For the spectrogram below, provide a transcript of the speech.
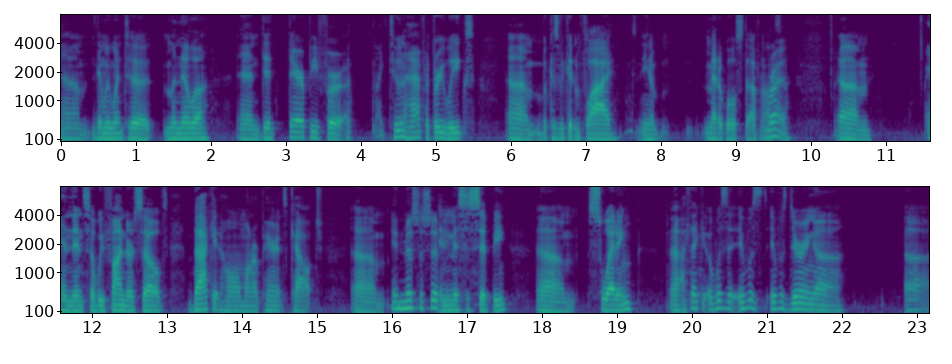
um, then we went to Manila and did therapy for uh, like two and a half or three weeks um, because we couldn't fly, you know, medical stuff and all that Right. stuff. Um, and then so we find ourselves back at home on our parents' couch um, In Mississippi. In Mississippi, um, sweating. Uh, I think it was it was it was during uh, uh,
